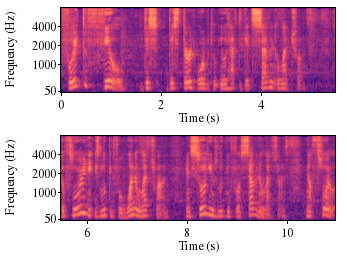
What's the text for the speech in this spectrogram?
For it to fill this this third orbital, it will have to get seven electrons. So fluorine is looking for one electron, and sodium is looking for seven electrons. Now, fluorine,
